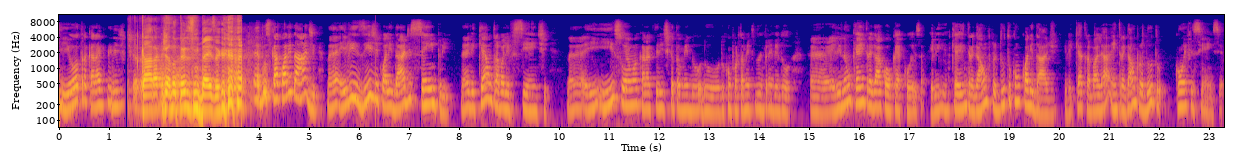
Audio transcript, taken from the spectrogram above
E outra característica. Caraca, já não tenho esses 10 aqui. é buscar qualidade. Né? Ele exige qualidade sempre. Né? Ele quer um trabalho eficiente. Né? E, e isso é uma característica também do, do, do comportamento do empreendedor. É, ele não quer entregar qualquer coisa. Ele quer entregar um produto com qualidade. Ele quer trabalhar, entregar um produto com eficiência.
